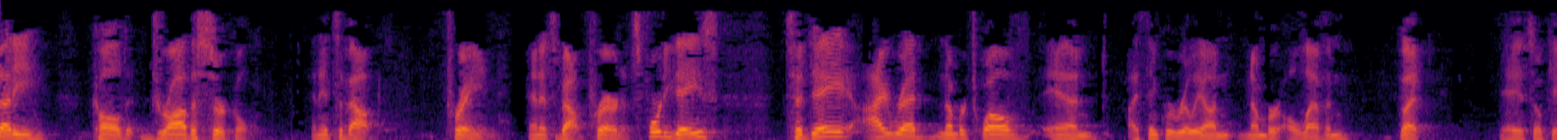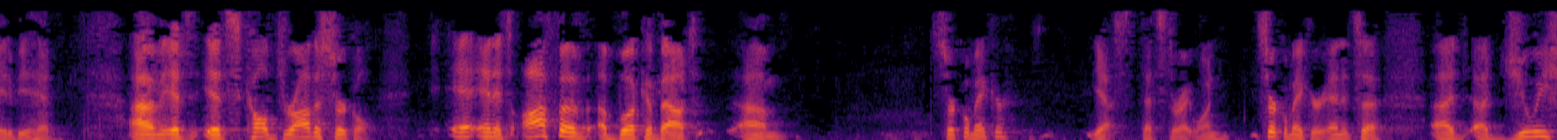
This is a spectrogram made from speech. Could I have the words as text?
study called Draw the Circle. And it's about praying. And it's about prayer. And it's 40 days. Today I read number 12, and I think we're really on number 11. But hey, it's okay to be ahead. Um, it's, it's called Draw the Circle. And it's off of a book about um, Circle Maker. Yes, that's the right one. Circle Maker. And it's a, a, a Jewish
